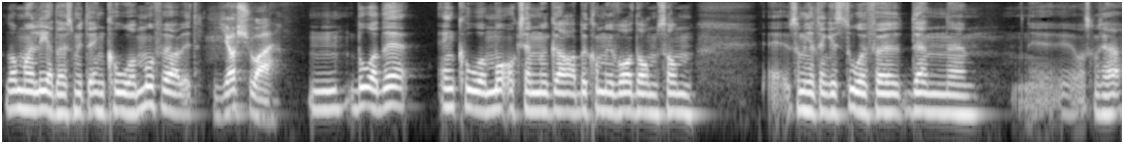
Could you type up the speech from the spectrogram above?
De har en ledare som heter Nkomo för övrigt. Joshua. Både Nkomo och sen Mugabe kommer ju vara de som, eh, som helt enkelt står för den eh, eh, vad ska man säga,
